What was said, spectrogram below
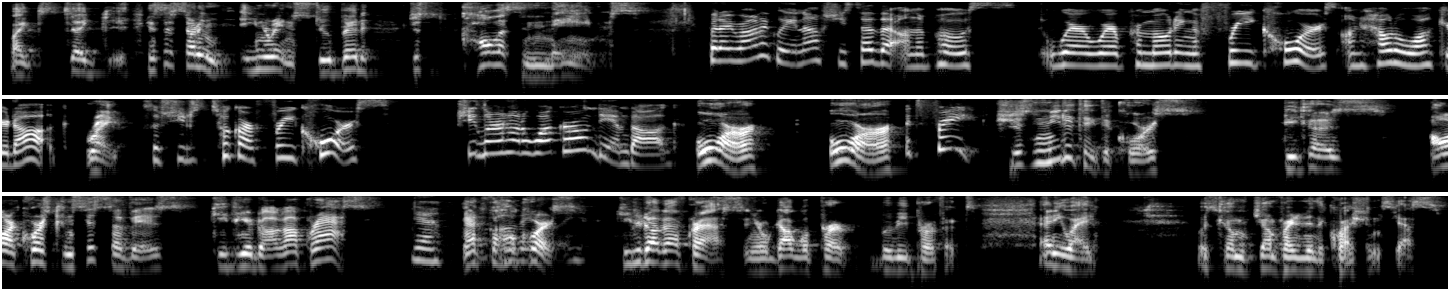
Like, like instead of sounding ignorant and stupid, just call us names. But ironically enough, she said that on the posts where we're promoting a free course on how to walk your dog. Right. So if she just took our free course, she'd learn how to walk her own damn dog. Or, or It's free. she doesn't need to take the course because all our course consists of is keeping your dog off grass. Yeah. That's the whole course. Keep your dog off grass, and your dog will per- will be perfect. Anyway, let's go jump right into the questions. Yes.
